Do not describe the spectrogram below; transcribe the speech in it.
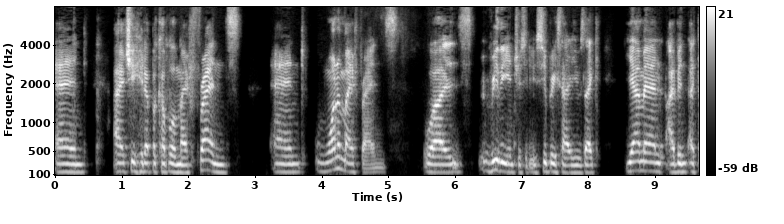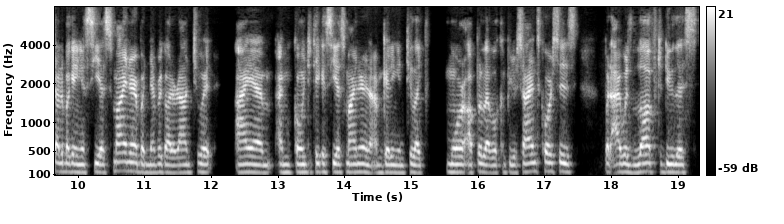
And I actually hit up a couple of my friends, and one of my friends was really interested. He was super excited. He was like, "Yeah, man, I've been I thought about getting a CS minor, but never got around to it. I am I'm going to take a CS minor, and I'm getting into like more upper level computer science courses. But I would love to do this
